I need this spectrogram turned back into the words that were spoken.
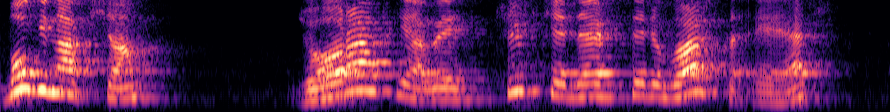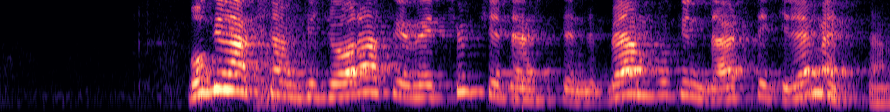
Bugün akşam coğrafya ve Türkçe dersleri varsa eğer bugün akşamki coğrafya ve Türkçe derslerini ben bugün derse giremezsem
